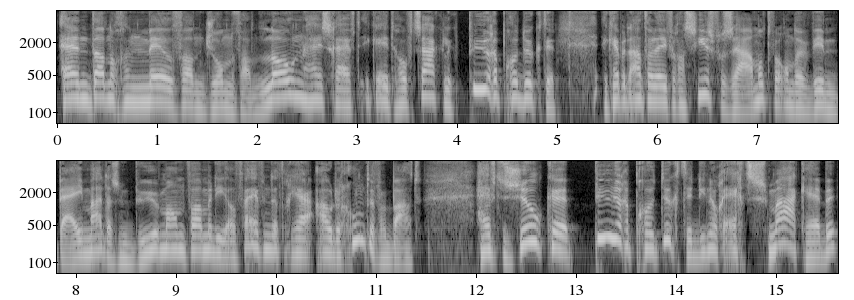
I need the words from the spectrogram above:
En dan nog een mail van John van Loon. Hij schrijft, ik eet hoofdzakelijk pure producten. Ik heb een aantal leveranciers verzameld, waaronder Wim Bijma. Dat is een buurman van me die al 35 jaar oude groenten verbouwt. Hij heeft zulke pure producten die nog echt smaak hebben...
